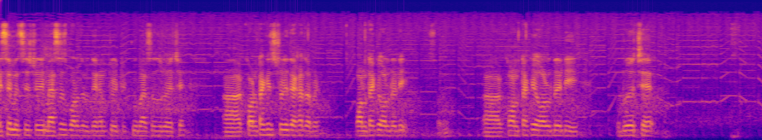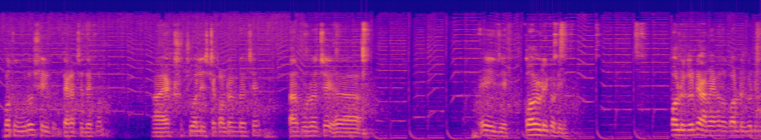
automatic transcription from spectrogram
S M S history message পড়া যাবে, দেখেন টোয়েন্টি টু মেসেজ রয়েছে। কন্ট্যাক্ট হিস্টোরি দেখা যাবে। কন্ট্যাক্টে অলরেডি সরি কন্ট্যাক্টে অলরেডি রয়েছে কতগুলো, সেই দেখাচ্ছে দেখুন। একশো চুয়াল্লিশটা কন্ট্যাক্ট রয়েছে। তারপর রয়েছে এই যে কল রেকর্ডিং কল রেকর্ডিং আমি এখনও কল রেকর্ডিং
